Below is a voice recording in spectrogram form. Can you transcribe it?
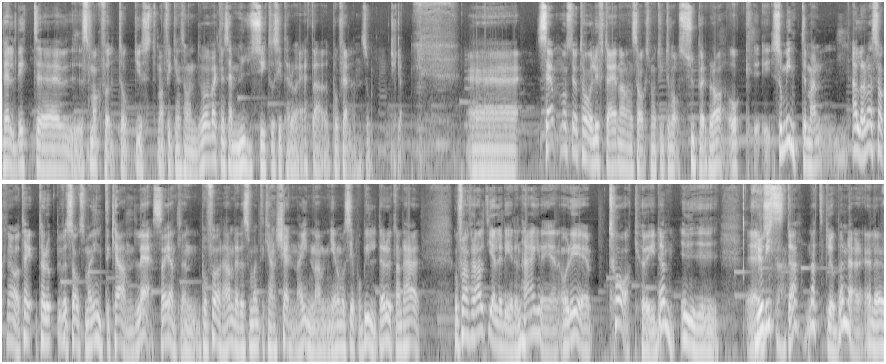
väldigt eh, smakfullt och just man fick en sån. Det var verkligen så här mysigt att sitta här och äta på kvällen. Så tycker jag. Eh, sen måste jag ta och lyfta en annan sak som jag tyckte var superbra och eh, som inte man. Alla de här sakerna jag tar- upp är väl sånt som man inte kan läsa egentligen på förhand eller som man inte kan känna innan genom att se på bilder utan det här. Och framförallt gäller det den här grejen och det är takhöjden i eh. Vista nattklubben där eller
